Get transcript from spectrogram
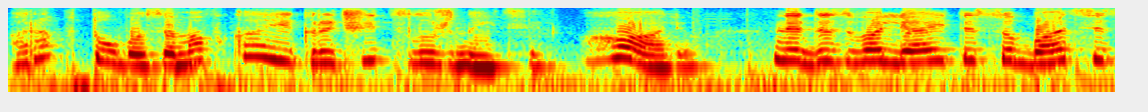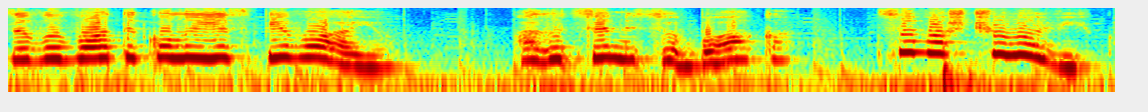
раптово замовкає і кричить служниці. Галю, не дозволяйте собаці завивати, коли я співаю. Але це не собака, це ваш чоловік.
